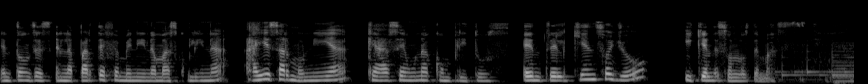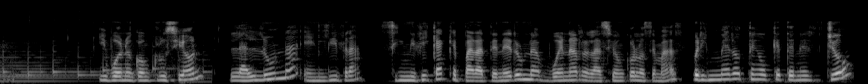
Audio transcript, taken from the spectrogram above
Entonces, en la parte femenina masculina hay esa armonía que hace una completud entre el quién soy yo y quiénes son los demás. Y bueno, en conclusión, la luna en Libra significa que para tener una buena relación con los demás, primero tengo que tener yo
